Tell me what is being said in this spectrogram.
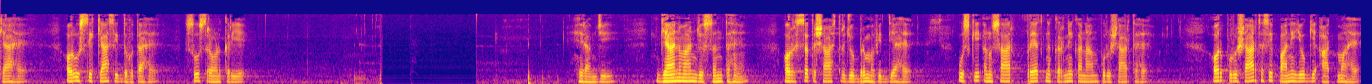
क्या है और उससे क्या सिद्ध होता है, सो श्रवण करिए। हे राम जी ज्ञानवान जो संत हैं और सतशास्त्र जो ब्रह्म विद्या है, उसके अनुसार प्रयत्न करने का नाम पुरुषार्थ है और पुरुषार्थ से पाने योग्य आत्मा है,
